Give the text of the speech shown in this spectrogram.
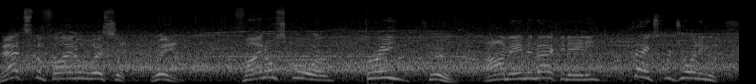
That's the final whistle. Win. Final score, 3-2. I'm Eamon McEnany. Thanks for joining us.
